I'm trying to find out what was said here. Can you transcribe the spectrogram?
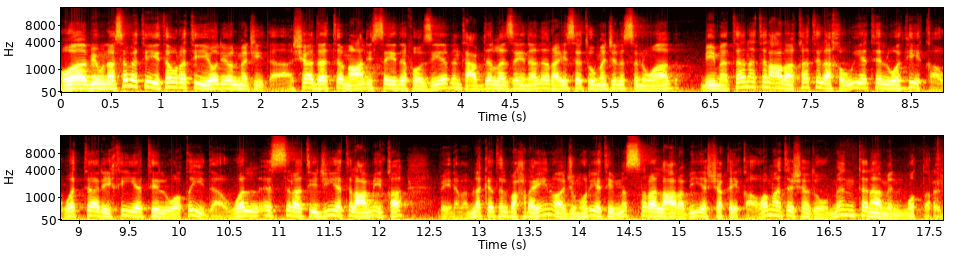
وبمناسبة ثورة يوليو المجيدة أشادت معالي السيدة فوزية بنت عبد الله زينل رئيسة مجلس النواب بمتانة العلاقات الأخوية الوثيقة والتاريخية الوطيدة والإستراتيجية العميقة بين مملكة البحرين وجمهورية مصر العربية الشقيقة وما تشهده من تنام مضطرد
